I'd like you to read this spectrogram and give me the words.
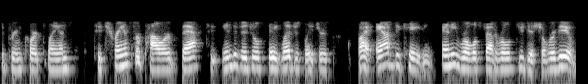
Supreme Court, plans to transfer power back to individual state legislatures by abdicating any role of federal judicial review.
